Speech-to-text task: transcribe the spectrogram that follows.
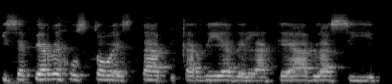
y se pierde justo esta picardía de la que hablas y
